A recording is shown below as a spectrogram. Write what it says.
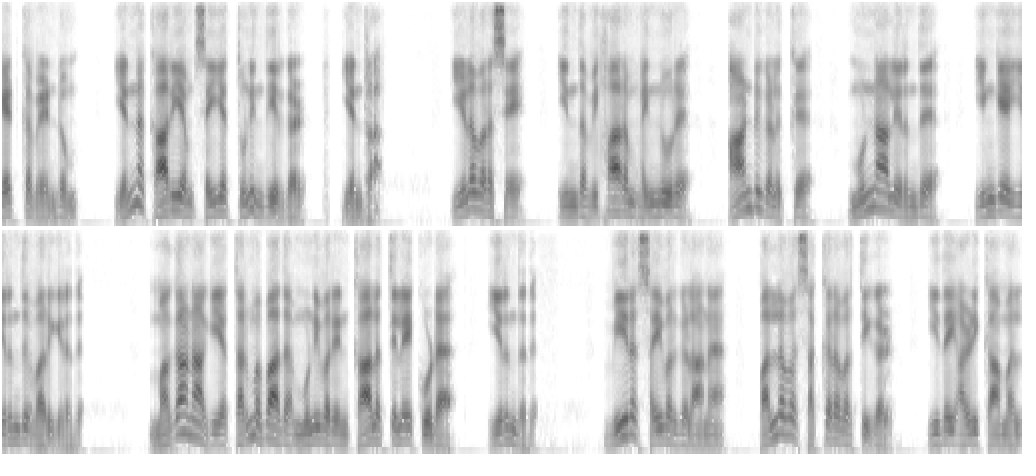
கேட்க வேண்டும்? என்ன காரியம் செய்ய துணிந்தீர்கள்? என்றார். இளவரசே இந்த விகாரம் ஐநூறு ஆண்டுகளுக்கு முன்னாலிருந்து இங்கே இருந்து வருகிறது. மகானாகிய தர்மபாத முனிவரின் காலத்திலே கூட இருந்தது. வீர சைவர்களான பல்லவ சக்கரவர்த்திகள் இதை அழிக்காமல்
